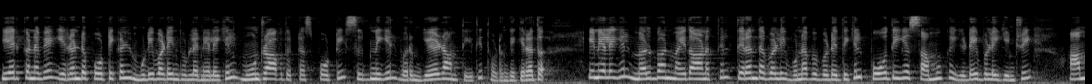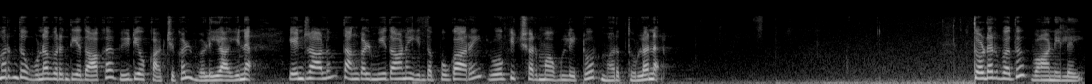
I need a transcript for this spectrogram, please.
ஏற்கனவே இரண்டு போட்டிகள் முடிவடைந்துள்ள நிலையில் மூன்றாவது டெஸ்ட் போட்டி சிட்னியில் வரும் ஏழாம் தேதி தொடங்குகிறது. இந்நிலையில் மெல்பர்ன் மைதானத்தில் திறந்தவெளி உணவு விடுதியில் போதிய சமூக இடைவெளியின்றி அமர்ந்து உணவருந்தியதாக வீடியோ காட்சிகள் வெளியாயின. என்றாலும் தங்கள் மீதான இந்த புகாரை ரோஹித் சர்மா உள்ளிட்டோர் மறுத்துள்ளனர். தொடர்வது வானிலை.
